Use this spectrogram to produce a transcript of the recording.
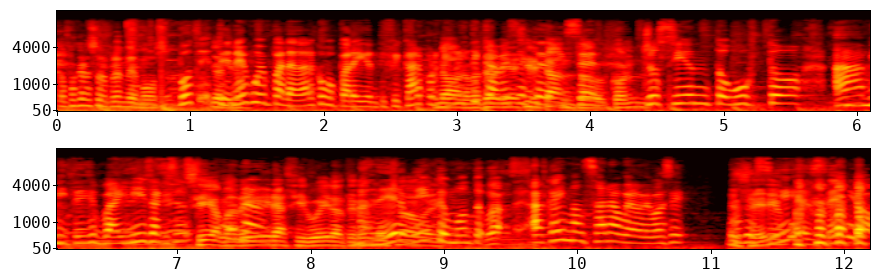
Capaz que nos sorprendemos. ¿Vos tenés buen paladar como para identificar? Porque no, viste que a veces te dicen, yo siento gusto a vainilla. Que sí, a madera, ciruela, tenés madera, mucha... un montón. Acá hay manzana verde, vos decís, ¿En serio? Sí, en serio.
